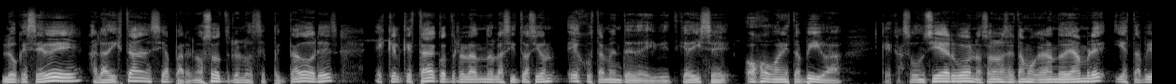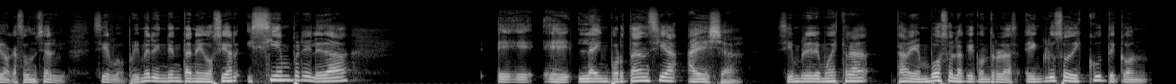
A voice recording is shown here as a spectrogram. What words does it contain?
lo que se ve a la distancia para nosotros los espectadores es que el que está controlando la situación es justamente David, que dice, ojo con esta piba, que cazó un ciervo, nosotros nos estamos cagando de hambre y esta piba cazó un ciervo. Primero intenta negociar y siempre le da eh, eh, eh, la importancia a ella. Siempre le muestra, está bien, vos sos la que controlas. E incluso discute con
